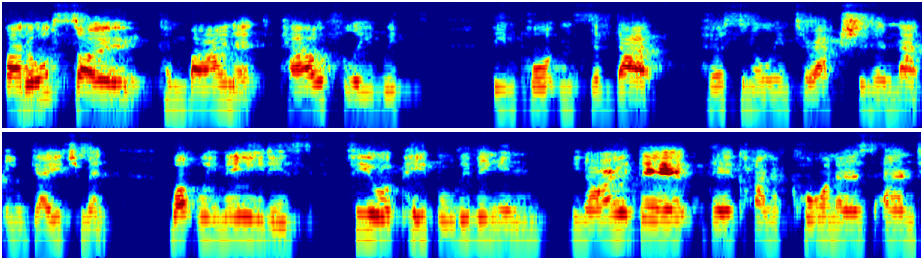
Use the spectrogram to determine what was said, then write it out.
but also combine it powerfully with the importance of that personal interaction and that engagement. What we need is fewer people living in, you know, their their kind of corners and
